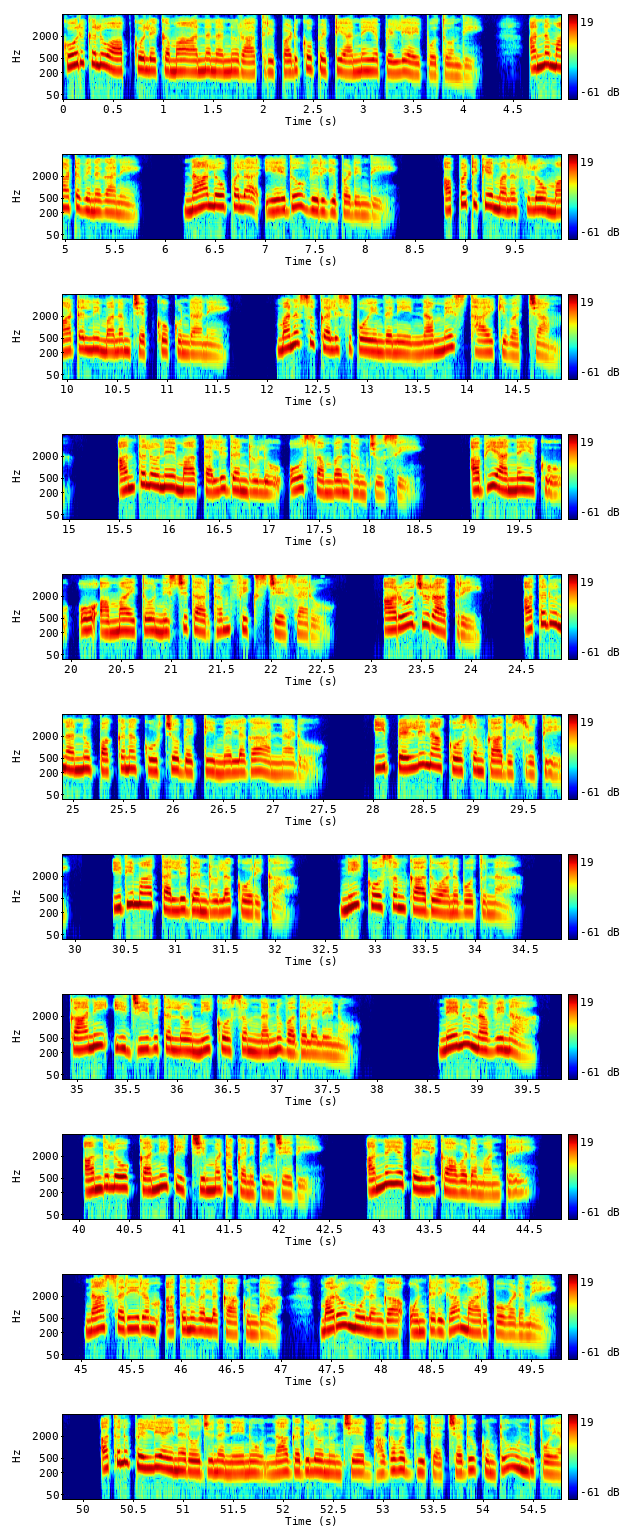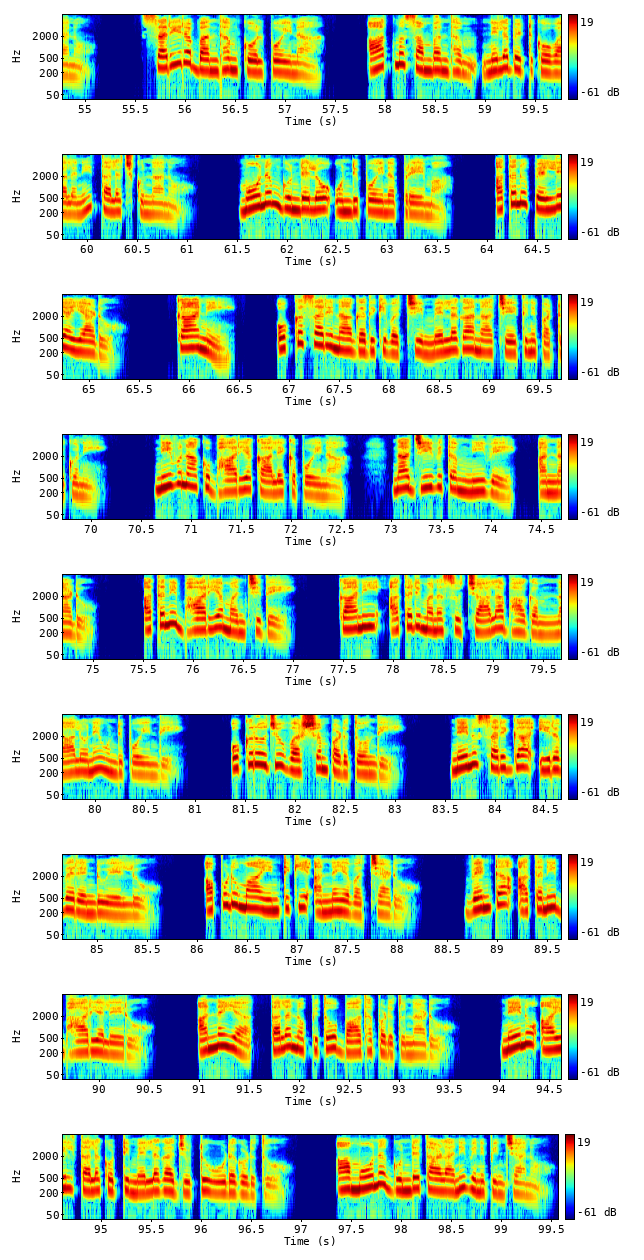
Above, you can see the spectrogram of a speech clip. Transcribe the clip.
కోరికలు ఆపుకోలేక మా అన్న నన్ను రాత్రి పడుకోపెట్టి అన్నయ్య పెళ్ళి అయిపోతోంది. అన్నమాట వినగానే నా లోపల ఏదో విరిగిపడింది. అప్పటికే మనసులో మాటల్ని మనం చెప్పుకోకుండానే మనసు కలిసిపోయిందని నమ్మే స్థాయికి వచ్చాం. అంతలోనే మా తల్లిదండ్రులు ఓ సంబంధం చూసి అభి అన్నయ్యకు ఓ అమ్మాయితో నిశ్చితార్థం ఫిక్స్ చేశారు. ఆ రోజు రాత్రి అతడు నన్ను పక్కన కూర్చోబెట్టి మెల్లగా అన్నాడు. ఈ పెళ్ళి నా కోసం కాదు శృతి. ఇది మా తల్లిదండ్రుల కోరిక. నీకోసం కాదు అనబోతున్నా. కాని ఈ జీవితంలో నీకోసం నన్ను వదలలేను. నేను నవ్వినా అందులో కన్నీటి చిమ్మట కనిపించేది. అన్నయ్య పెళ్ళి కావడం అంటే నా శరీరం అతని వల్ల కాకుండా మరో మూలంగా ఒంటరిగా మారిపోవడమే. అతను పెళ్ళి అయిన రోజున నేను నా గదిలో నుంచే భగవద్గీత చదువుకుంటూ ఉండిపోయాను. శరీర బంధం కోల్పోయినా ఆత్మ సంబంధం నిలబెట్టుకోవాలని తలచుకున్నాను. మౌనం గుండెలో ఉండిపోయిన ప్రేమ. అతను పెళ్ళి అయ్యాడు. కాని ఒక్కసారి నా గదికి వచ్చి మెల్లగా నా చేతిని పట్టుకుని నీవు నాకు భార్య కాలేకపోయినా నా జీవితం నీవే అన్నాడు. అతని భార్య మంచిదే. కాని అతడి మనసు చాలా భాగం నాలోనే ఉండిపోయింది. ఒకరోజు వర్షం పడుతోంది. నేను సరిగ్గా ఇరవై రెండు ఏళ్ళు. అప్పుడు మా ఇంటికి అన్నయ్య వచ్చాడు. వెంట అతని భార్య లేరు. అన్నయ్య తల నొప్పితో బాధపడుతున్నాడు. నేను ఆయిల్ తలకొట్టి మెల్లగా జుట్టు ఊడగొడుతూ ఆ మూన గుండెతాళాని వినిపించాను.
